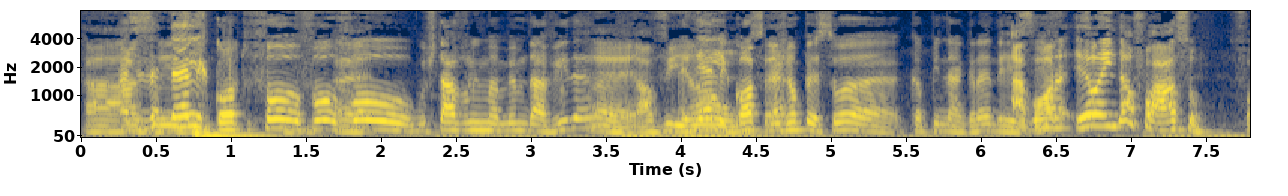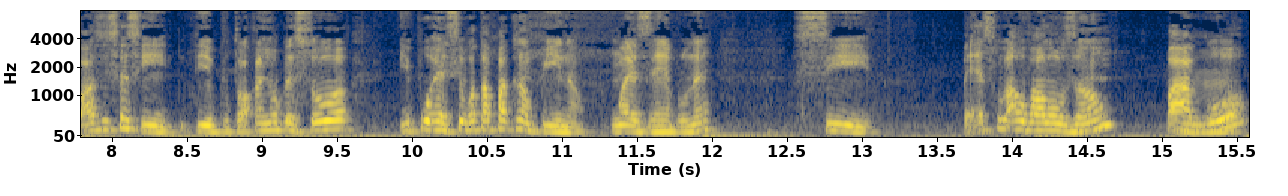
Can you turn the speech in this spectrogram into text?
ah, Às vezes até helicóptero. For, for, É. for Gustavo Lima mesmo da vida. É, avião. é de helicóptero, certo? João Pessoa, Campina Grande, Recife. Agora, eu ainda faço. Faço isso assim, tipo, tocar em João Pessoa e por Recife voltar pra Campina. Um exemplo, né? Se peço lá o valorzão, pagou, Uhum.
